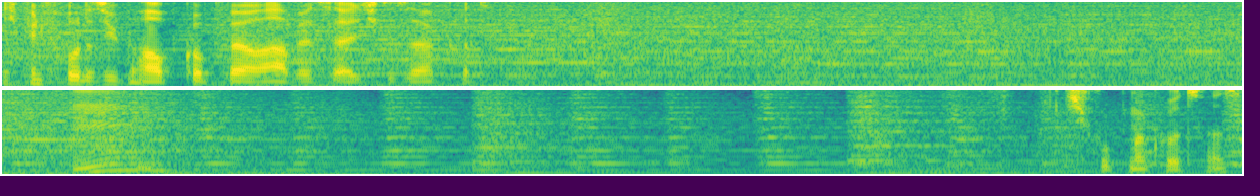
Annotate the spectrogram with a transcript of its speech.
Ich bin froh, dass ich überhaupt Kopfhörer habe, jetzt ehrlich gesagt. Gott. Hm. Ich guck mal kurz was.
